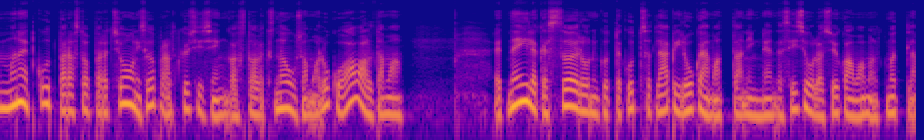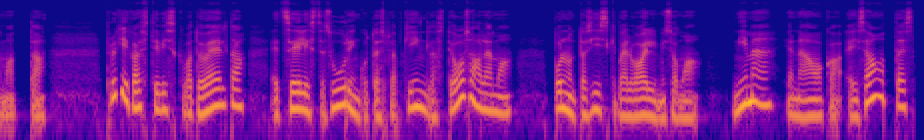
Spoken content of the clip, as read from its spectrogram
mõned kuud pärast operatsiooni sõbralt küsisin, kas ta oleks nõus oma lugu avaldama, et neile, kes sõeluuringute kutsed läbi lugemata ning nende sisule sügavamalt mõtlemata, prügikasti viskavad öelda, et sellistes uuringutes peab kindlasti osalema, polnud ta siiski veel valmis oma nime ja näoga ei saates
